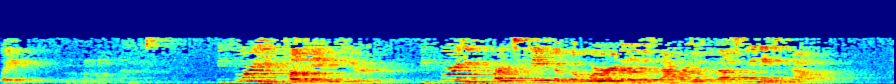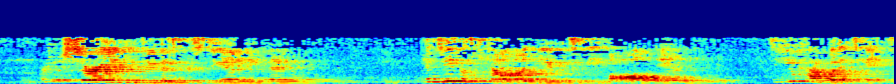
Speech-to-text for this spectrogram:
wait, before you come in here, before you partake of the Word and the sacrament with us, we need to know. Are you sure you can do this all in? Do you have what it takes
